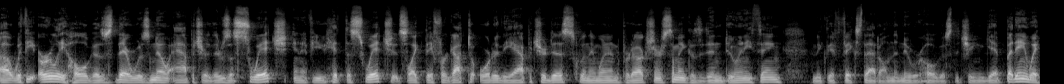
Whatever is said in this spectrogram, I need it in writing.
Uh, with the early Holgas, there was no aperture. There's a switch, and if you hit the switch, it's like they forgot to order the aperture disc when they went into production or something because it didn't do anything. I think they fixed that on the newer Holgas that you can get. But anyway,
